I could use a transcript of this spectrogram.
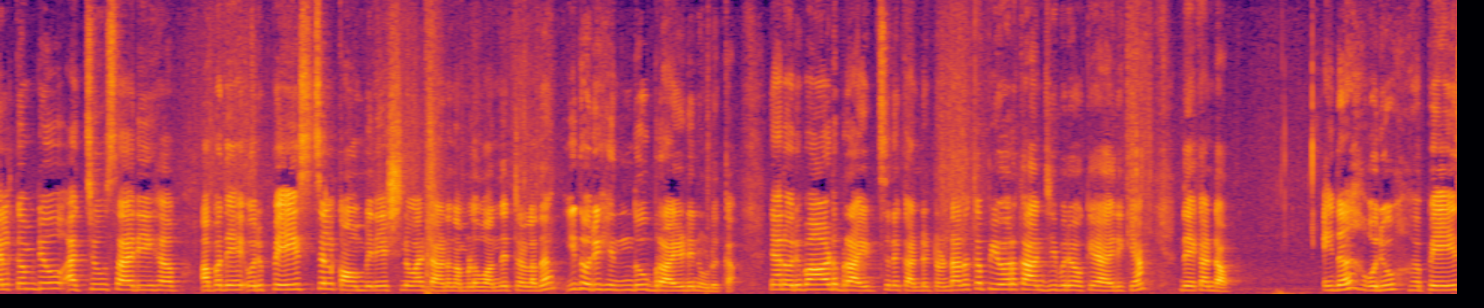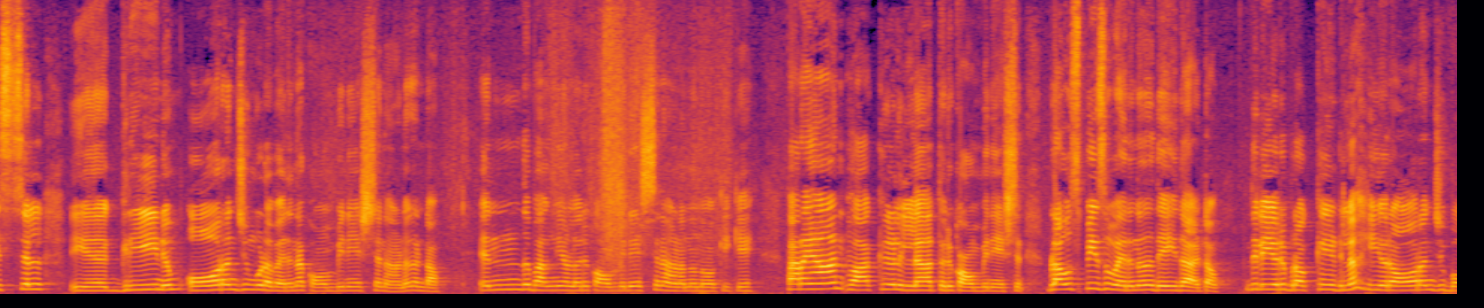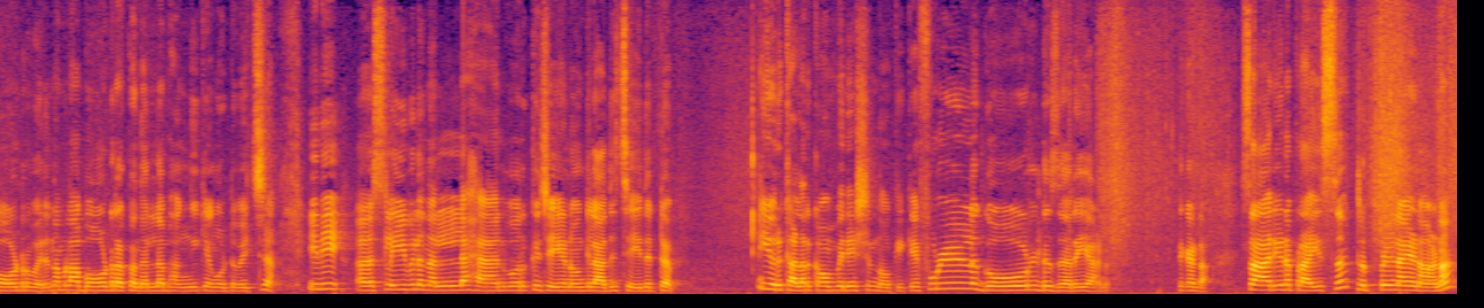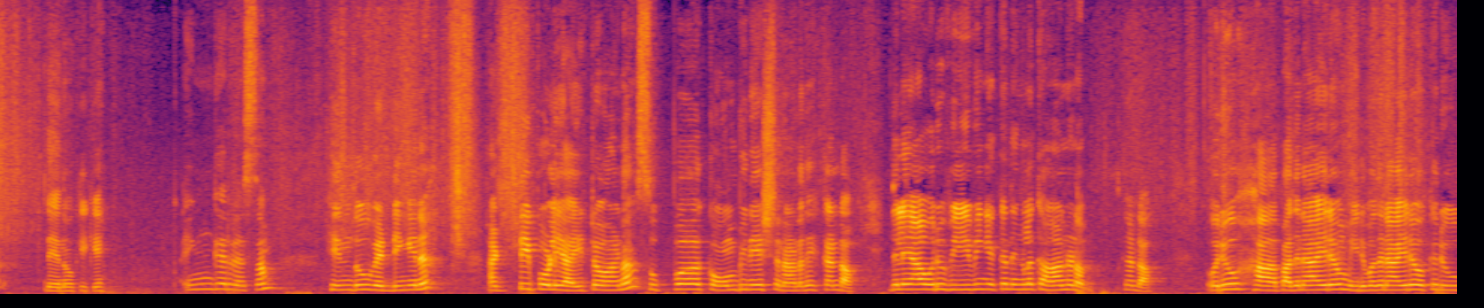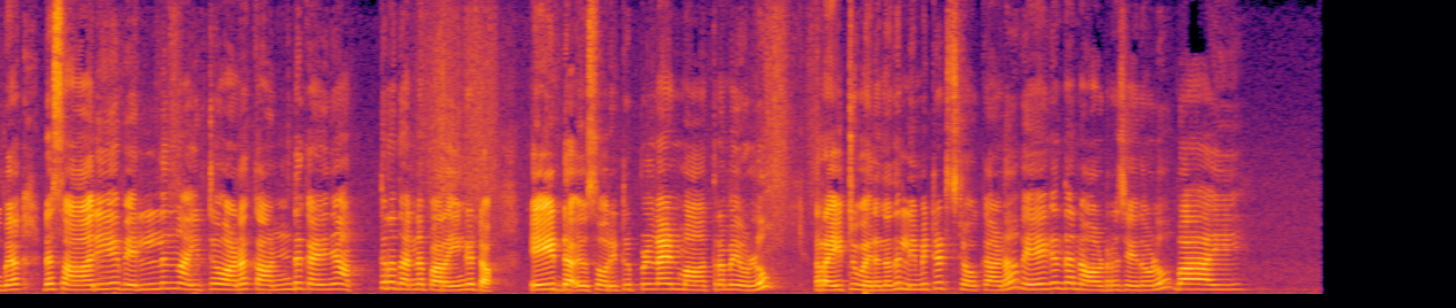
Welcome to Achu sari hub അപ്പോൾ ദേ ഒരു പേസ്റ്റൽ കോമ്പിനേഷനുമായിട്ടാണ് നമ്മൾ വന്നിട്ടുള്ളത്. ഇതൊരു ഹിന്ദു ബ്രൈഡിന് ഉടുക്കാം. ഞാൻ ഒരുപാട് ബ്രൈഡ്സിന് കണ്ടിട്ടുണ്ട്. അതൊക്കെ പ്യുവർ കാഞ്ചീപുരം ഒക്കെ ആയിരിക്കാം. ദേ കണ്ടോ? ഇത് ഒരു പേസ്റ്റൽ ഗ്രീനും ഓറഞ്ചും കൂടെ വരുന്ന കോമ്പിനേഷനാണ് കണ്ടോ? എന്ത് ഭംഗിയുള്ള ഒരു കോമ്പിനേഷൻ ആണെന്ന് നോക്കിക്കേ. പറയാൻ വാക്കുകളില്ലാത്തൊരു കോമ്പിനേഷൻ ബ്ലൗസ് പീസ് വരുന്നത് ദേ ഇതാ കേട്ടോ. ഇതിൽ ഈ ഒരു ബ്രൊക്കേഡിൽ ഈ ഒരു ഓറഞ്ച് ബോർഡർ വരും. നമ്മൾ ആ ബോർഡറൊക്കെ നല്ല ഭംഗിക്ക് അങ്ങോട്ട് വെച്ച് ഇനി സ്ലീവിൽ നല്ല ഹാൻഡ് വർക്ക് ചെയ്യണമെങ്കിൽ അത് ചെയ്തിട്ട് ഈ ഒരു കളർ കോമ്പിനേഷൻ നോക്കിക്കേ. ഫുള്ള് ഗോൾഡ് സെറിയാണ്. ഇത് കണ്ട സാരിയുടെ പ്രൈസ് ട്രിപ്പിൾ നയൻ ആണ്. ദേ നോക്കിക്കേ. ഭയങ്കര രസം. ഹിന്ദു വെഡ്ഡിങ്ങിന് അടിപൊളി ഐറ്റം ആണ്. സൂപ്പർ കോമ്പിനേഷൻ ആണ്. ദേ കണ്ടോ ഇതിലെ ആ ഒരു വീവിംഗ് ഒക്കെ നിങ്ങൾ കാണണം. കണ്ടോ? ഒരു പതിനായിരം ഇരുപതിനായിരം ഒക്കെ രൂപയുടെ സാരിയെ വെല്ലുന്ന ഐറ്റമാണ് കണ്ടു കഴിഞ്ഞാൽ അത്ര തന്നെ പറയും കേട്ടോ. എയ്റ്റ് സോറി ട്രിപ്പിൾ നയൻ മാത്രമേ ഉള്ളൂ. റേറ്റ് വരുന്നത്. ലിമിറ്റഡ് സ്റ്റോക്കാണ് വേഗം തന്നെ ഓർഡർ ചെയ്തോളൂ. ബൈ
